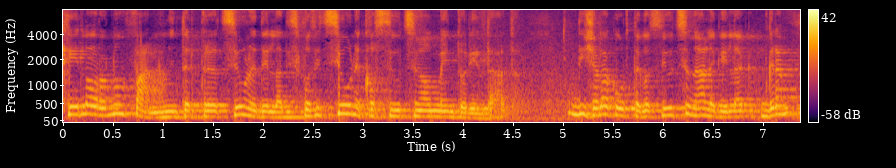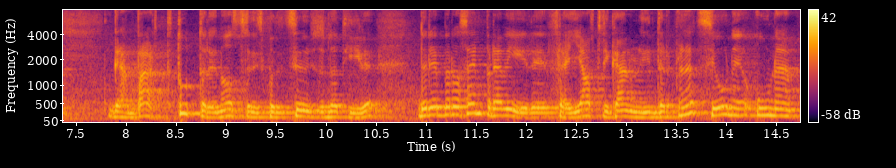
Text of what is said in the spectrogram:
che loro non fanno un'interpretazione della disposizione costituzionalmente orientata. Dice la Corte Costituzionale che la gran, gran parte, tutte le nostre disposizioni legislative dovrebbero sempre avere, fra gli altri canoni di interpretazione, una,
